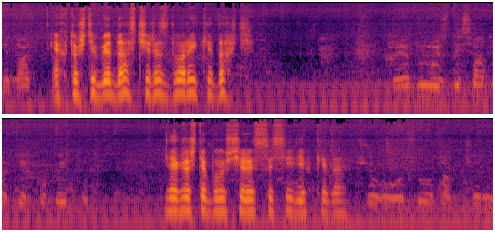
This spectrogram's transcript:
кидати, А хто ж тобі дасть через двори кидати? то я думаю з десяток їх купити тут. Як же ж ти будеш через сусідів кидати? Чого? Ось так через.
